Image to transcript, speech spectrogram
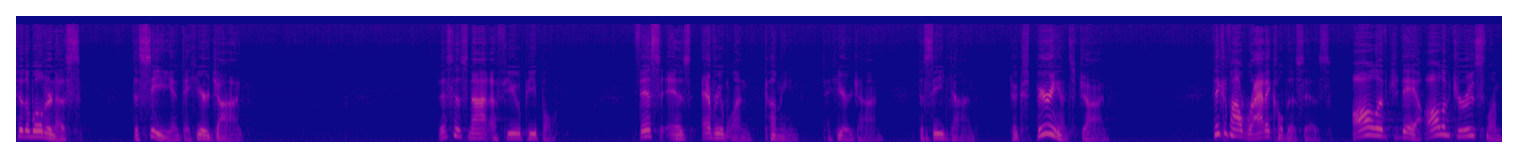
to the wilderness to see and to hear John. This is not a few people. This is everyone coming to hear John, to see John, to experience John. Think of how radical this is. All of Judea, all of Jerusalem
